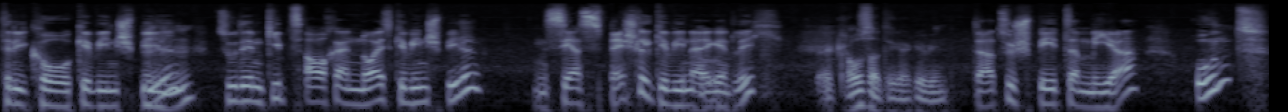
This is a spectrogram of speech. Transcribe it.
Trikot Gewinnspiel. Mhm. Zudem gibt's auch ein neues Gewinnspiel. Ein sehr special Gewinn eigentlich. Ein großartiger Gewinn. Dazu später mehr. Und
